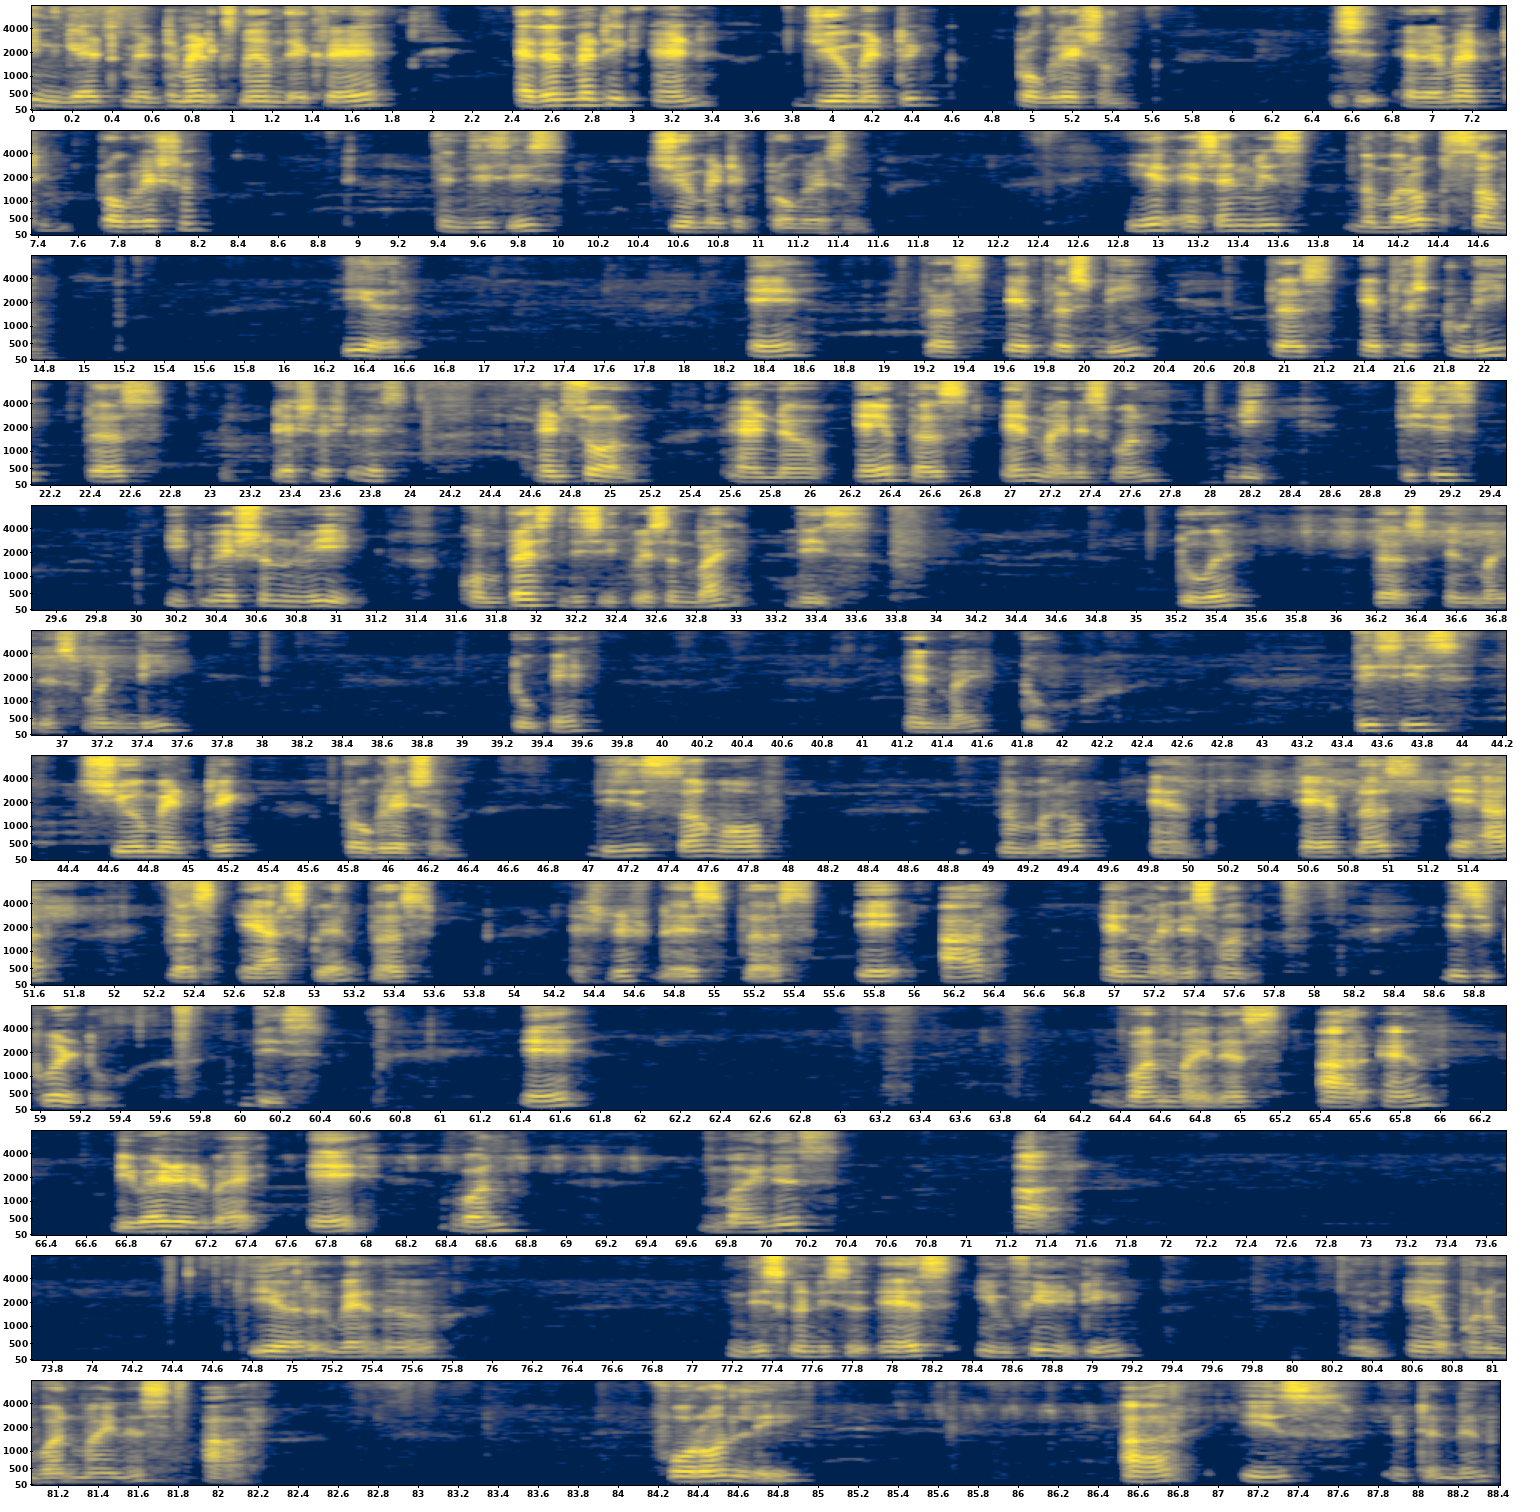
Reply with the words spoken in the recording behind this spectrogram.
इन gate mathematics में हम देख रहे हैं arithmetic and geometric progression this is arithmetic progression and this is geometric progression here S N means number of sum here A plus A plus D plus A plus two D plus dash dash dash and solve and A plus N minus one D this is equation we compress this equation by this. 2a plus n minus 1 d 2a n by 2 this is geometric progression. This is sum of number of n. A plus ar plus ar square plus dash dash plus ar n minus 1 is equal to this. A 1 minus rn divided by a 1 minus r. Here when uh, in this condition s infinity then a upon 1 minus r. For only r is greater than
